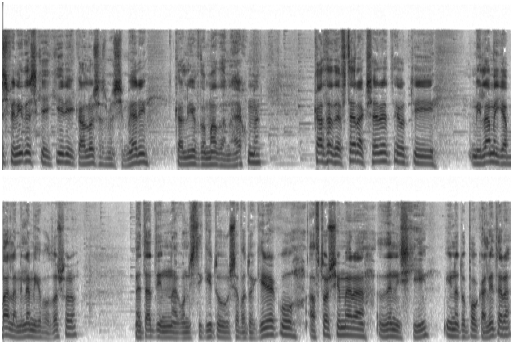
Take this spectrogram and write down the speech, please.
Άντρε, φαινίδε και οι κύριοι, καλό σας μεσημέρι. Καλή εβδομάδα να έχουμε. Κάθε Δευτέρα ξέρετε ότι μιλάμε για μπάλα, μιλάμε για ποδόσφαιρο. Μετά την αγωνιστική του Σαββατοκύριακου. Αυτό σήμερα δεν ισχύει ή να το πω καλύτερα.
